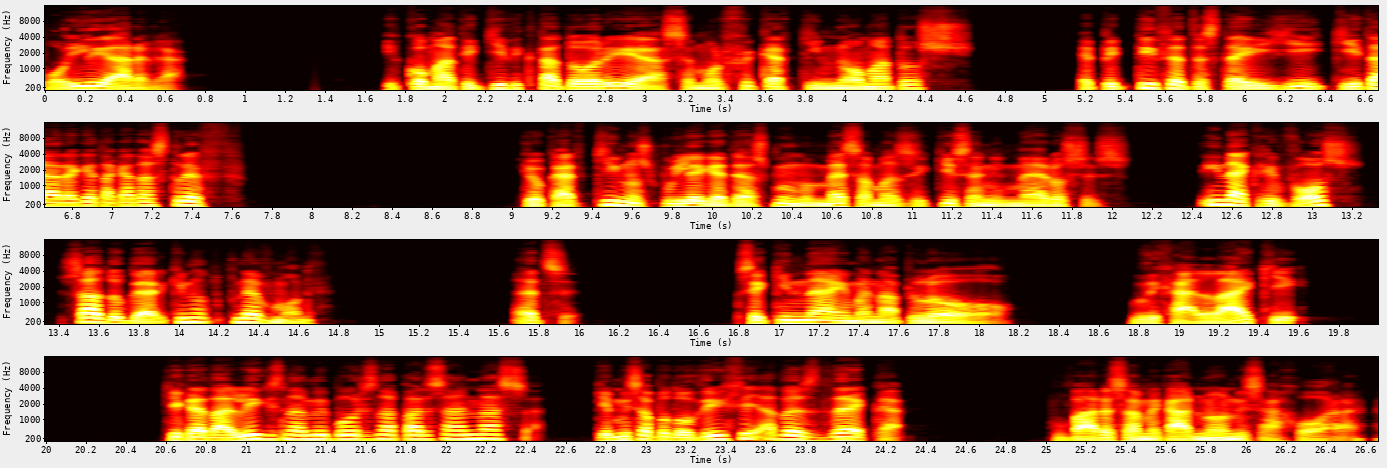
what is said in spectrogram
πολύ αργά. Η κομματική δικτατορία σε μορφή καρκινώματος επιτίθεται στα υγιή κύτταρα και τα καταστρέφει. Και ο καρκίνος που λέγεται ας πούμε μέσα μαζικής ενημέρωσης είναι ακριβώς σαν τον καρκίνο του πνεύμονα. Έτσι. Ξεκινάει με ένα απλό διχαλάκι και καταλήγεις να μην μπορείς να πάρεις ανάσα. Και εμείς από το 2010 που βάρεσαμε κανόνι σαν χώρα,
